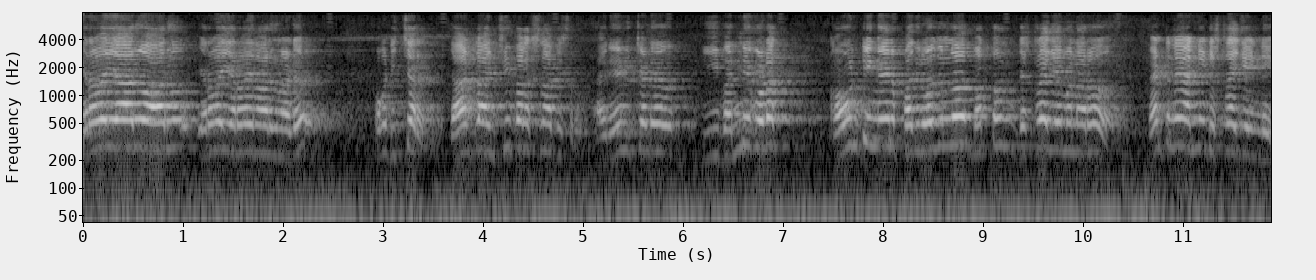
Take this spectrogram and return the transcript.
ఇరవై ఆరు ఆరు ఇరవై ఇరవై నాలుగు నాడు ఒకటి ఇచ్చారు దాంట్లో ఆయన చీఫ్ ఎలక్షన్ ఆఫీసర్ ఆయన ఏమి ఇచ్చాడు? ఇవన్నీ కూడా కౌంటింగ్ అయిన పది రోజుల్లో మొత్తం డిస్ట్రాయ్ చేయమన్నారు. వెంటనే అన్ని డిస్ట్రాయ్ చేయండి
